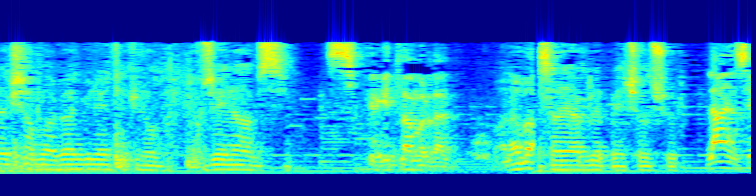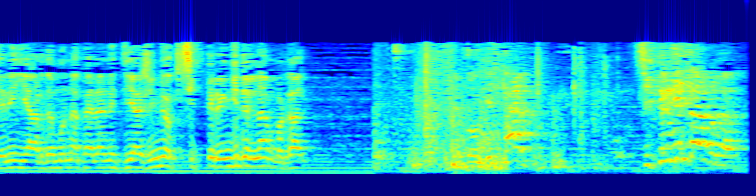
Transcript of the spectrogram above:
İyi akşamlar ben Güney Tekinoğlu. Kuzey'in abisiyim. Siktir git lan buradan. Sana yardım etmeye çalışıyorum. Lan senin yardımına falan ihtiyacım yok. Siktirin gidin lan buradan. Siktir git lan buradan.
